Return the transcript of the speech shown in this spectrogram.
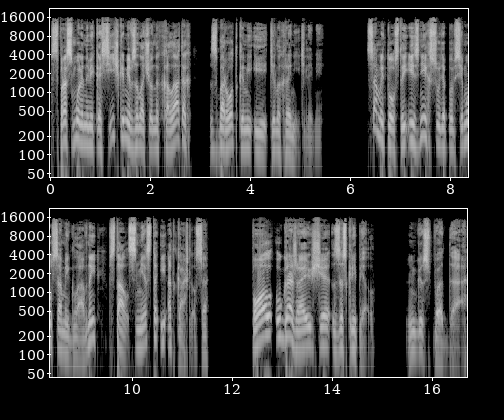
с просмоленными косичками в золоченных халатах, с бородками и телохранителями. Самый толстый из них, судя по всему, самый главный, встал с места и откашлялся. Пол угрожающе заскрипел. — Господа,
